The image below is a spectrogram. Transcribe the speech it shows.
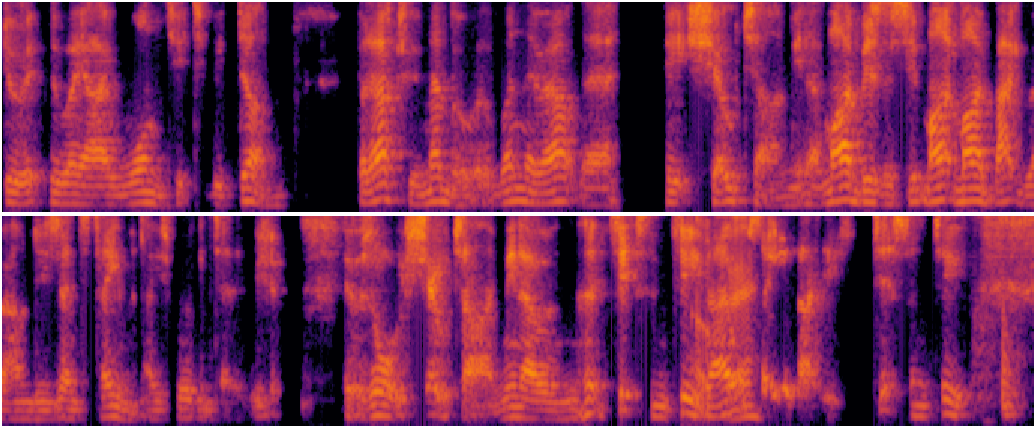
do it the way I want it to be done. But I have to remember when they're out there, it's showtime. You know, my business, my, my background is entertainment. I used to work in television. It was always showtime, you know, and tits and teeth. Okay. I always say that, tits and teeth.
